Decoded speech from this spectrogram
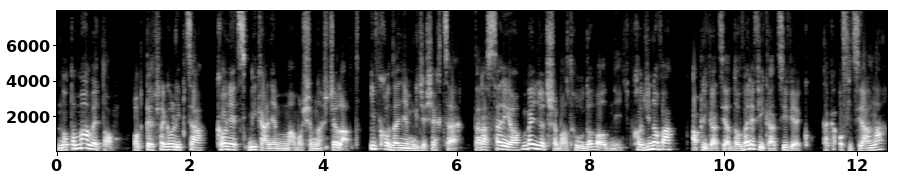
No to mamy to. Od 1 lipca koniec z klikaniem mam 18 lat i wchodzeniem gdzie się chce. Teraz serio będzie trzeba to udowodnić. Wchodzi nowa aplikacja do weryfikacji wieku. Taka oficjalna,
